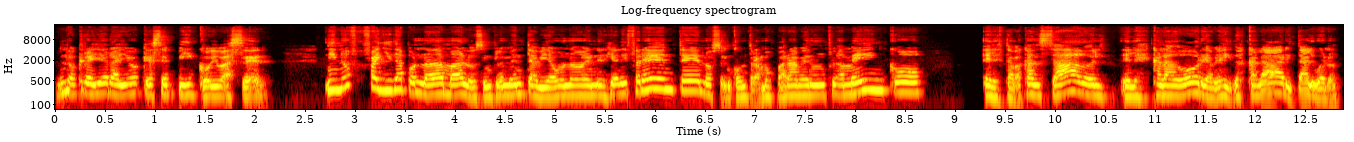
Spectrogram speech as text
no creyera yo que ese pico iba a ser y no fue fallida por nada malo, simplemente había una energía diferente, nos encontramos para ver un flamenco, él estaba cansado, el, escalador, y había ido a escalar y tal. bueno,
